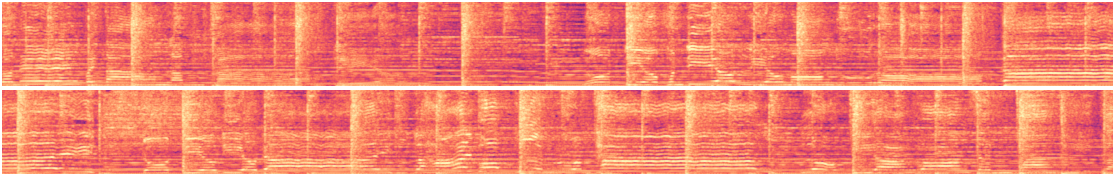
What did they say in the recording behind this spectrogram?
ตนเองไปตามลำธารเปลี่ยว โดดเดี่ยวคนเดียวเลี้ยวมองดูรอบกายโดดเดี่ยวเดียวได้กระหายพบเพื่อนรวมทาง โลกที่อ่างว่างเส้นทางที่ไกล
